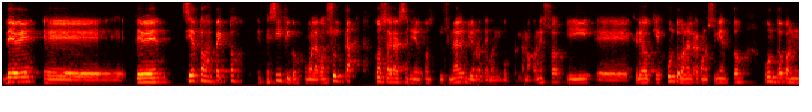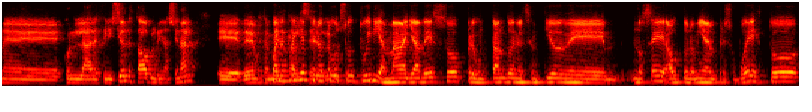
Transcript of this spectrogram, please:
debe, eh, debe ciertos aspectos específicos como la consulta consagrarse a nivel constitucional. Yo no tengo ningún problema con eso y creo que junto con el reconocimiento, junto con, con la definición de Estado plurinacional, eh, debemos también bueno, pero tú, tú, irías más allá de eso preguntando en el sentido de, no sé, autonomía en presupuesto,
